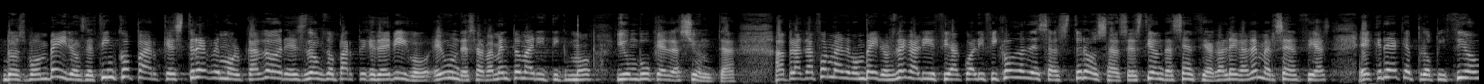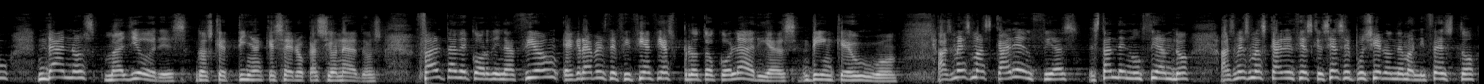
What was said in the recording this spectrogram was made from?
dos bombeiros de cinco parques tres remolcadores, dous do parque de Vigo e un de salvamento marítimo e un buque da xunta. A plataforma de bombeiros de Galicia cualificou de desastrosa a xestión da Xencia Galega de Emerxencias e cree que propiciou danos maiores dos que tiñan que ser ocasionados. Falta de coordinación e graves deficiencias protocolarias de motín que hubo. As mesmas carencias, están denunciando as mesmas carencias que xa se puxeron de manifesto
